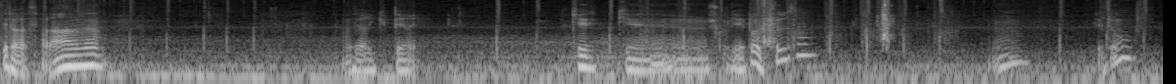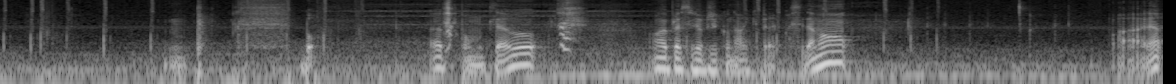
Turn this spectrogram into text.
C'est pas grave, c'est pas grave. On va récupérer quelques... Je crois qu'il n'y avait pas autre chose là hmm, C'est tout hmm. Bon. Hop, on monte là-haut. On va placer l'objet qu'on a récupéré précédemment. Voilà.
